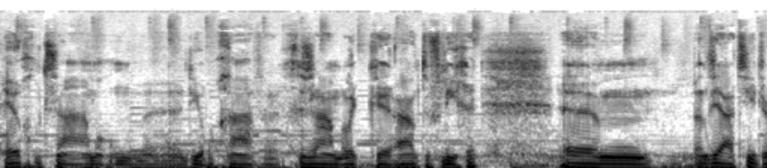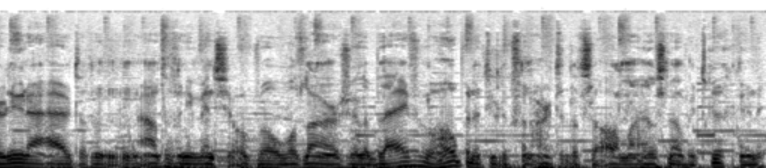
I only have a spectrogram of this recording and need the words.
heel goed samen om eh, die opgave gezamenlijk eh, aan te vliegen. Ehm, want ja, het ziet er nu naar uit dat een, een aantal van die mensen ook wel wat langer zullen blijven. We hopen natuurlijk van harte dat ze allemaal heel snel weer terug kunnen.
